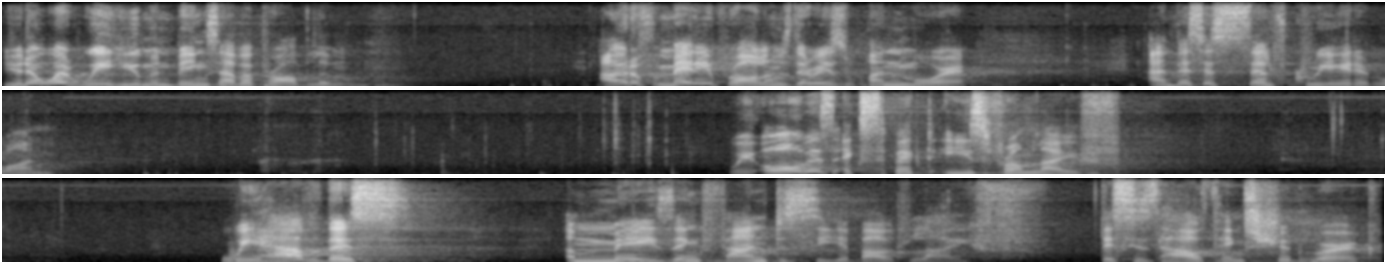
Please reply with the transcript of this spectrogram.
You know what? We human beings have a problem. Out of many problems, there is one more, and this is self created one. We always expect ease from life. We have this amazing fantasy about life. This is how things should work.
